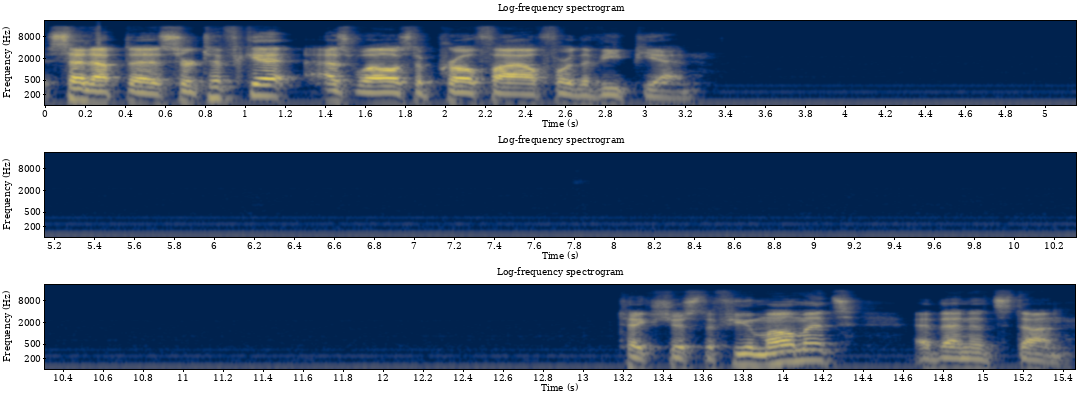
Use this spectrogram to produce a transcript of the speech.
set up the certificate as well as the profile for the VPN. Takes just a few moments and then it's done.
